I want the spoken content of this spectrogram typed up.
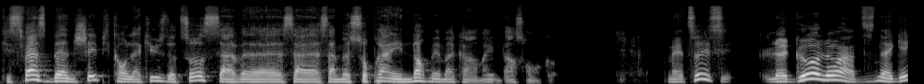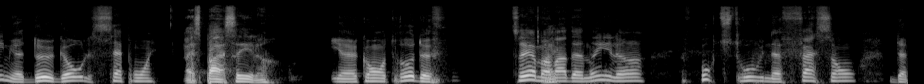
qu'il se fasse bencher puis qu'on l'accuse de ça ça, ça, ça, me surprend énormément quand même dans son cas. Mais tu sais, le gars, là, en 19 games, il a deux goals, 7 points. Ben, c'est pas assez, là. Il a un contrat de fou. Tu sais, à un moment donné, là, faut que tu trouves une façon de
